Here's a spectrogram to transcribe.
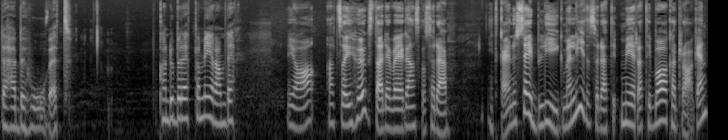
det här behovet. Kan du berätta mer om det? Ja, alltså i högstadiet var jag ganska sådär, inte kan jag nu säga blyg, men lite sådär mera tillbakadragen.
